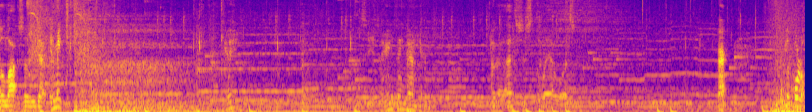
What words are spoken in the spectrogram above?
still locked, so we got enemy. Okay. Let's see, is there anything down here? Okay, that's just the way I was. Alright. The portal.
